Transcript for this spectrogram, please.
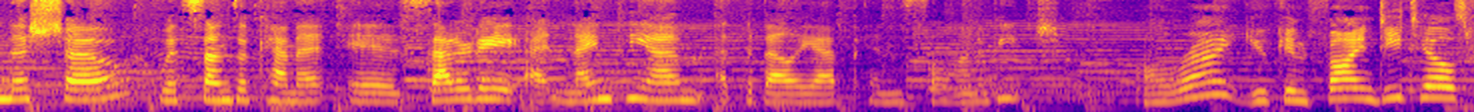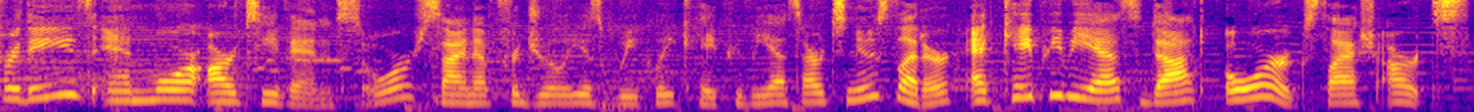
And the show with Sons of Kemet is Saturday at 9 p.m. at the Belly Up in Solana Beach. All right, you can find details for these and more arts events or sign up for Julia's weekly KPBS Arts newsletter at kpbs.org/arts.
